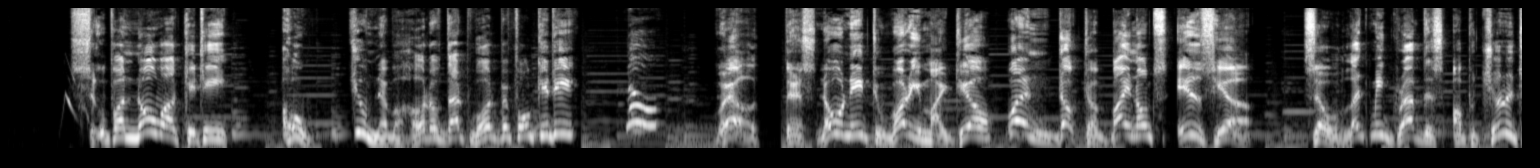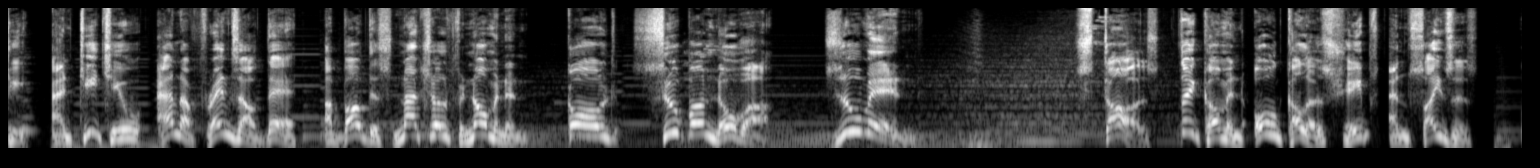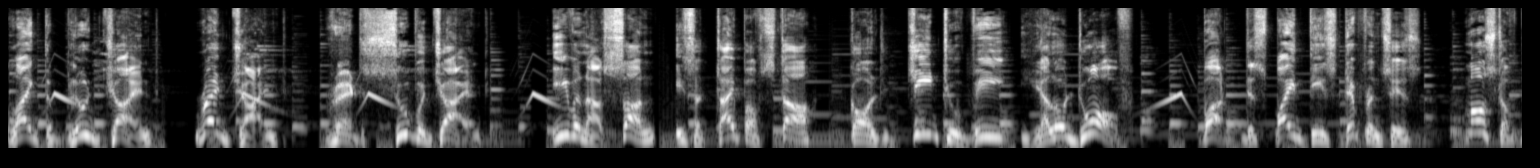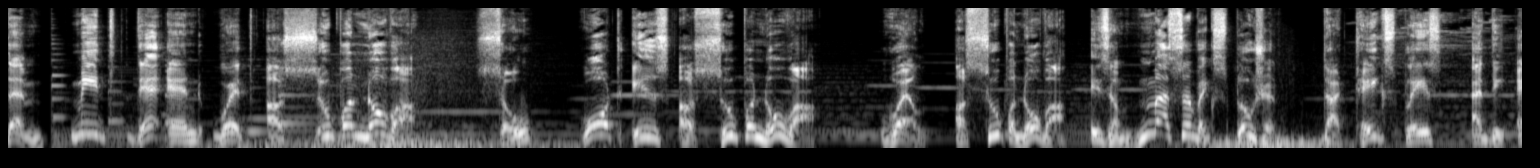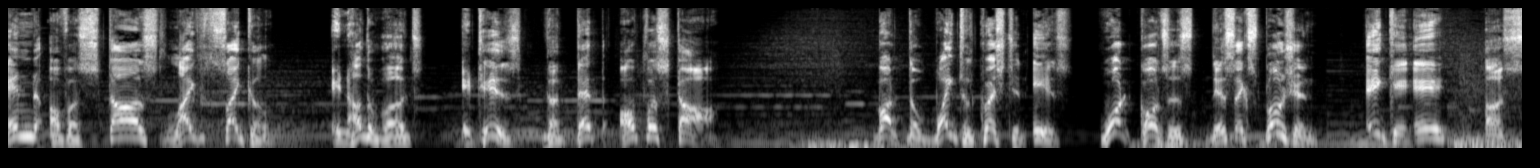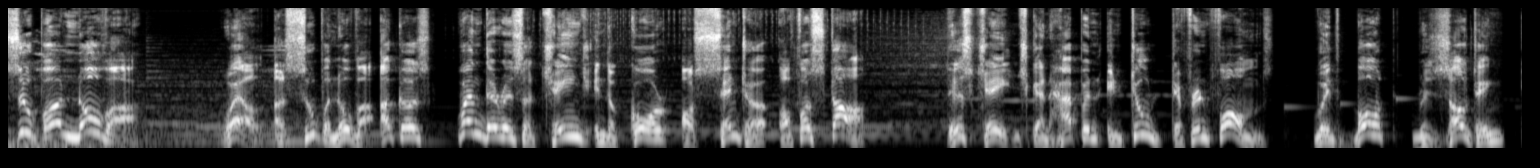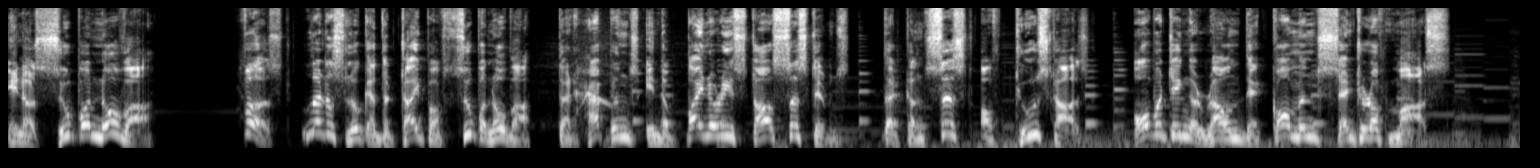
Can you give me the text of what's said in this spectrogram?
Supernova, Kitty. Oh, you've never heard of that word before, Kitty? No. Well, there's no need to worry, my dear, when Dr. Binocs is here. So let me grab this opportunity and teach you and our friends out there about this natural phenomenon called supernova. Zoom in. Stars, they come in all colors, shapes and sizes like the blue giant, red giant, red supergiant. Even our sun is a type of star called G2V yellow dwarf. But despite these differences, most of them meet their end with a supernova. So, what is a supernova? Well, a supernova is a massive explosion that takes place at the end of a star's life cycle. In other words, it is the death of a star. But the vital question is, what causes this explosion, aka a supernova? Well, a supernova occurs when there is a change in the core or center of a star. This change can happen in two different forms, with both resulting in a supernova. First, let us look at the type of supernova that happens in the binary star systems that consist of two stars orbiting around their common center of mass.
